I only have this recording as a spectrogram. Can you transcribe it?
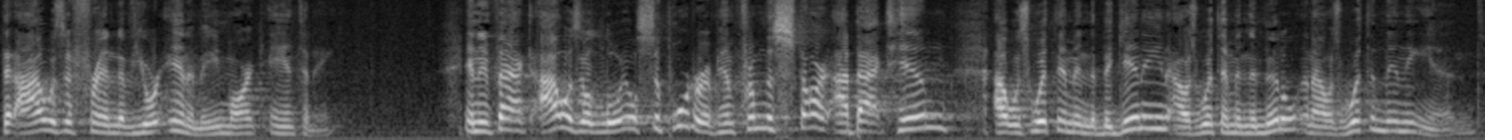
that I was a friend of your enemy, Mark Antony. And in fact, I was a loyal supporter of him from the start. I backed him. I was with him in the beginning, I was with him in the middle, and I was with him in the end.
